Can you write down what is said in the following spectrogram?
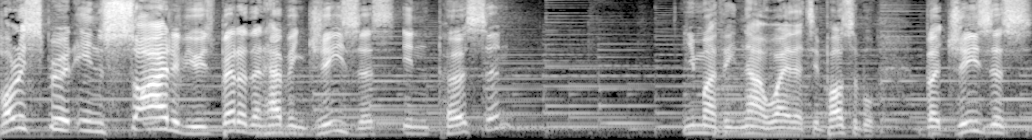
Holy Spirit inside of you is better than having Jesus in person. You might think, no way, that's impossible. But Jesus,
